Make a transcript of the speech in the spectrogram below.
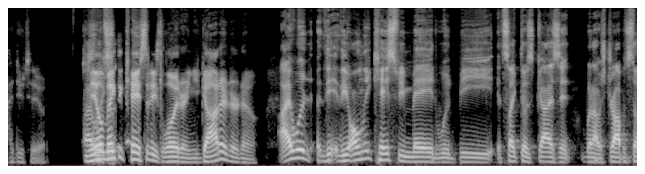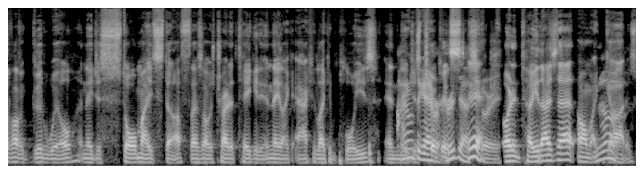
I do too. I Neil, make the case that he's loitering. You got it or no? I would the the only case we made would be it's like those guys that when I was dropping stuff off at Goodwill and they just stole my stuff as I was trying to take it in, they like acted like employees and they I don't just think I took ever heard that story. Oh, I didn't tell you guys that. Oh my No. god, it's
